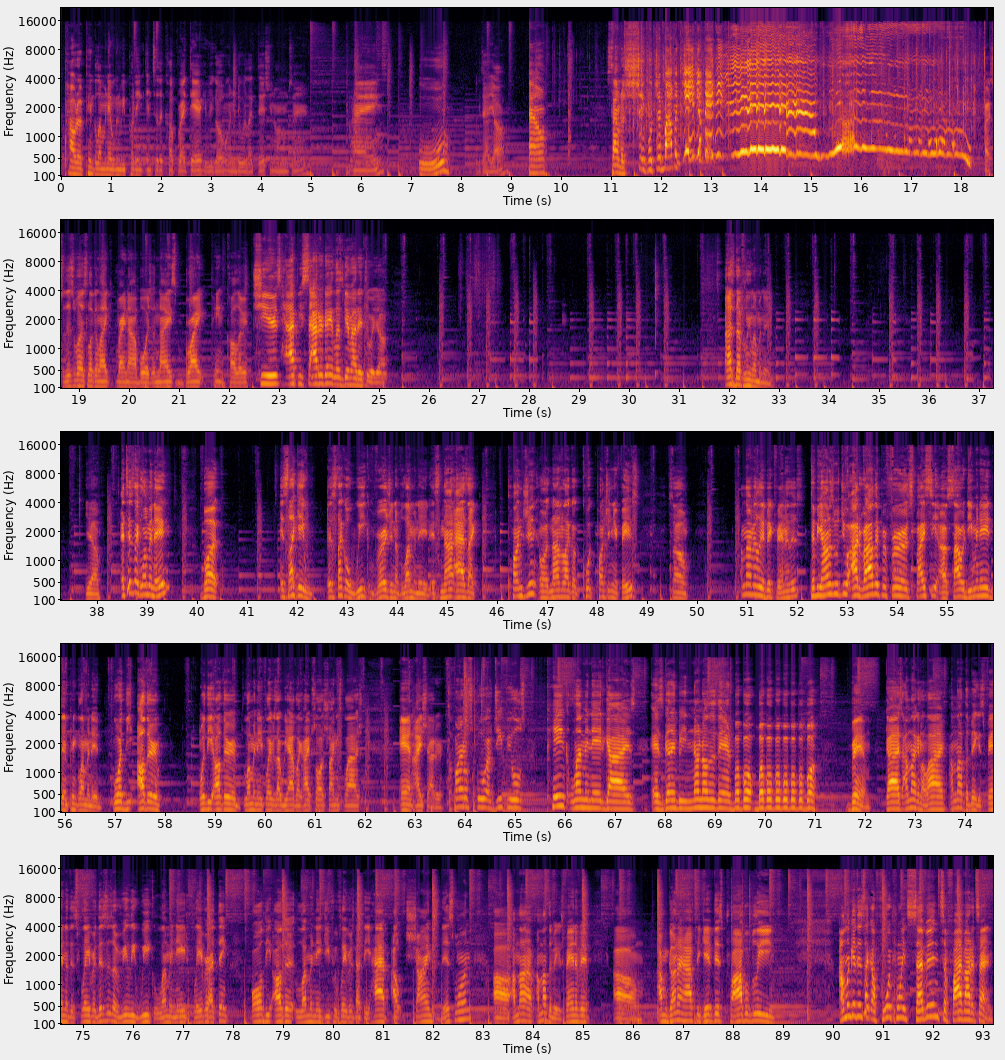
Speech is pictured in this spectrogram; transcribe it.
powder pink lemonade we're gonna be putting into the cup right there. Here we go. We're gonna do it like this. You know what I'm saying? Bang. Ooh. Look at that, y'all. Now, it's time to shake what your mama gave you, baby. Alright, so this is what it's looking like right now, boys. A nice, bright pink color. Cheers. Happy Saturday. Let's get right into it, y'all. That's definitely lemonade. Yeah. It tastes like lemonade, but it's like a it's like a weak version of lemonade. It's not as like pungent or not like a quick punch in your face. So I'm not really a big fan of this. To be honest with you, I'd rather prefer spicy uh, sour demonade than pink lemonade or the other or the other lemonade flavors that we have like hype sauce shiny splash and ice shatter. The final score of g fuel's pink lemonade guys is gonna be none other than bam. Guys i'm not gonna lie i'm not the biggest fan of this flavor. This is a really weak lemonade flavor. I think all the other lemonade g fuel flavors that they have outshines this one. Uh i'm not i'm not the biggest fan of it. Um I'm gonna have to give this probably I'm gonna give this like a 4.7 to 5 out of 10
